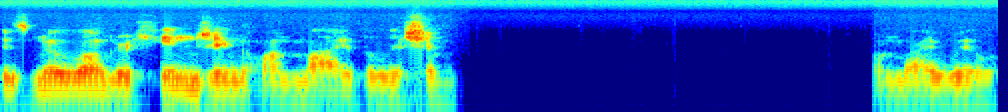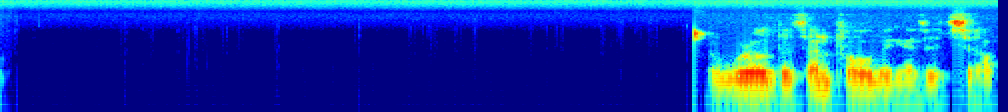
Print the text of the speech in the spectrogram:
is no longer hinging on my volition, on my will. A world that's unfolding as itself.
